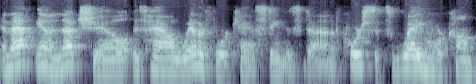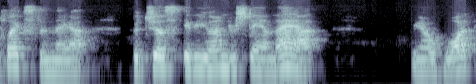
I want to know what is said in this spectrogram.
And that, in a nutshell, is how weather forecasting is done. Of course, it's way more complex than that, but just if you understand that, you know, what,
